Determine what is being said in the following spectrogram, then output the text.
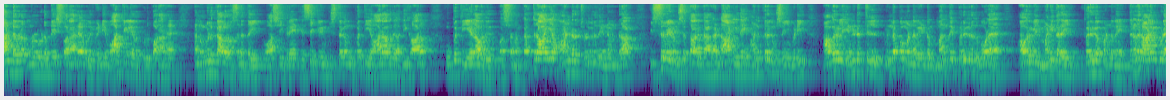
ஆண்டவர் உங்களோட பேசுவாராக உங்களுக்கு வேண்டிய வார்த்தைகளை அவர் கொடுப்பாராக. நான் உங்களுக்காக ஒரு வசனத்தை வாசிக்கிறேன். எஸ்ஐக்கிளின் புஸ்தகம் முப்பத்தி ஆறாவது அதிகாரம் முப்பத்தி ஏழாவது வசனம். கர்த்தராகிய ஆண்டவர் சொல்கிறது என்னவென்றால் இஸ்ரவேல் வம்சத்தாருக்காக நான் இதை அனுக்கிரகம் செய்யும்படி அவர்கள் என்னிடத்தில் விண்ணப்பம் பண்ண வேண்டும். மந்தை பெறுகிறது போல அவர்கள் மனிதரை பெருக பண்ணுவேன். இதனால நாளில் கூட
